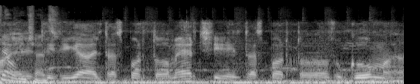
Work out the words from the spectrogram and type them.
Sentiamo Vincenzo. elettrificare il trasporto merci il trasporto su gomma.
